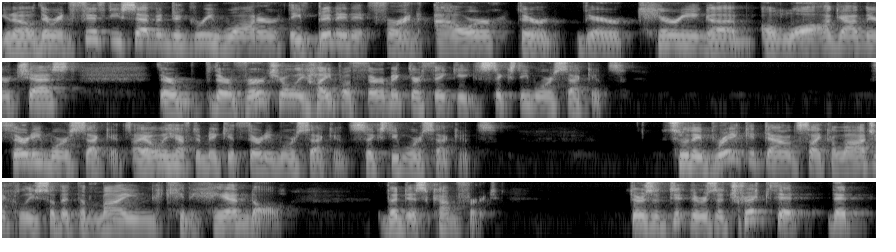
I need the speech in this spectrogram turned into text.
You know, they're in 57 degree water. They've been in it for an hour. They're they're carrying a, a log on their chest. They're they're virtually hypothermic. They're thinking 60 more seconds. 30 more seconds. I only have to make it 30 more seconds, 60 more seconds. So they break it down psychologically so that the mind can handle the discomfort. There's a there's a trick that that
